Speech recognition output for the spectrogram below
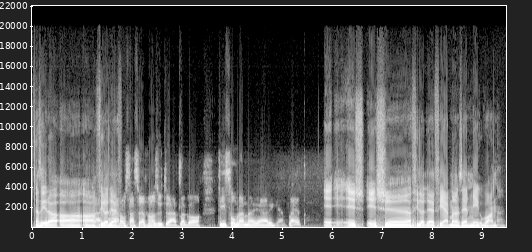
Azért a, a, a Hát, Philadelphia, 300 felett van az ütő átlag, a 10 homránnal jár, igen, lehet. és, és a Philadelphiában azért még van.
